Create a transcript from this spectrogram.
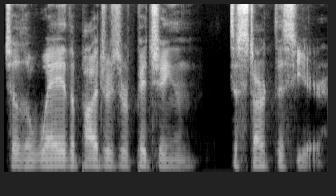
to the way the Padres were pitching to start this year.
